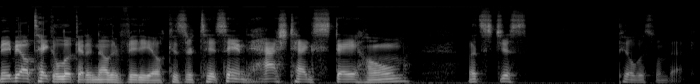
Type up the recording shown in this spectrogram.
maybe I'll take a look at another video because they're saying hashtag stay home. Let's just peel this one back.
